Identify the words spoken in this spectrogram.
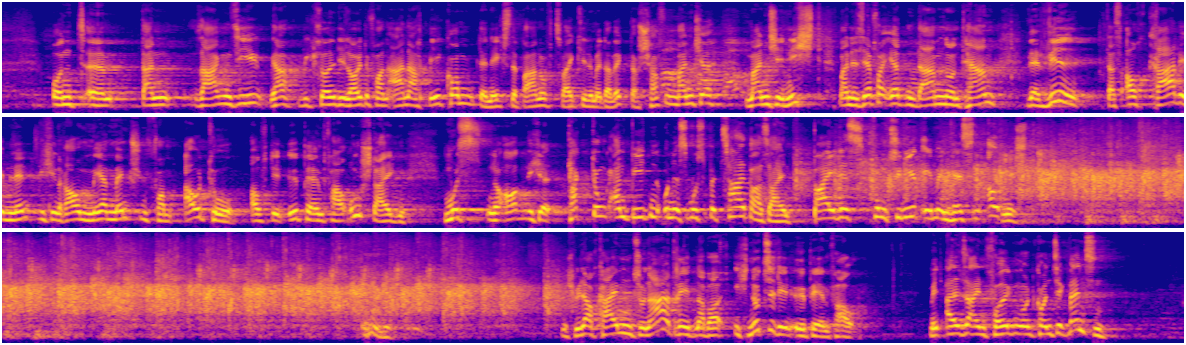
Und ähm, dann sagen Sie, ja, wie sollen die Leute von A nach B kommen? Der nächste Bahnhof zwei Kilometer weg. Das schaffen manche, manche nicht. Meine sehr verehrten Damen und Herren, wer will, dass auch gerade im ländlichen Raum mehr Menschen vom Auto auf den ÖPNV umsteigen, muss eine ordentliche Taktung anbieten, und es muss bezahlbar sein. Beides funktioniert eben in Hessen auch nicht. Thank ich will auch keinem zu nahe treten, aber ich nutze den ÖPNV mit all seinen Folgen und Konsequenzen.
